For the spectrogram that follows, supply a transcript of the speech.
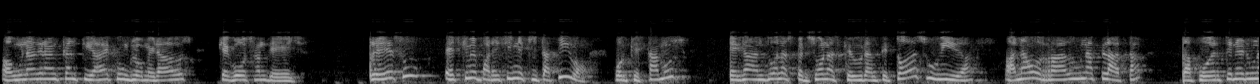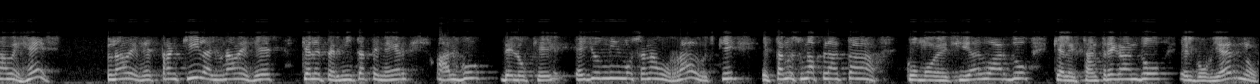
a una gran cantidad de conglomerados que gozan de ellas? Por eso es que me parece inequitativa, porque estamos pegando a las personas que durante toda su vida han ahorrado una plata para poder tener una vejez una vejez tranquila y una vejez que le permita tener algo de lo que ellos mismos han ahorrado. Es que esta no es una plata, como decía Eduardo, que le está entregando el gobierno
